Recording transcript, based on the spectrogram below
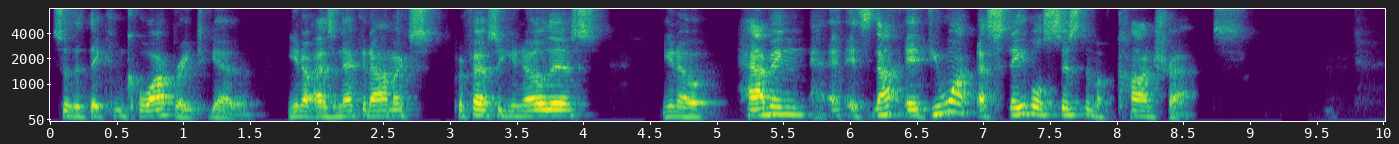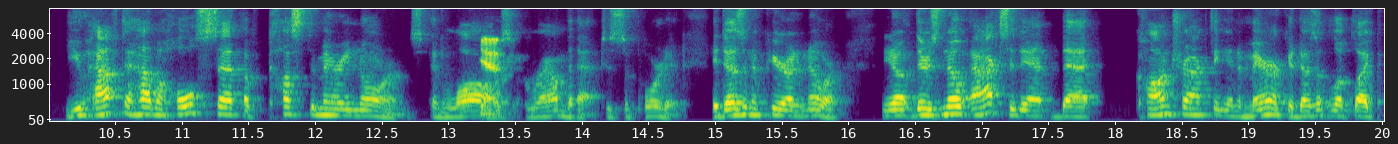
so that they can cooperate together. You know, as an economics professor, you know this, you know, having it's not if you want a stable system of contracts, you have to have a whole set of customary norms and laws yes. around that to support it. It doesn't appear out of nowhere. You know, there's no accident that contracting in America doesn't look like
